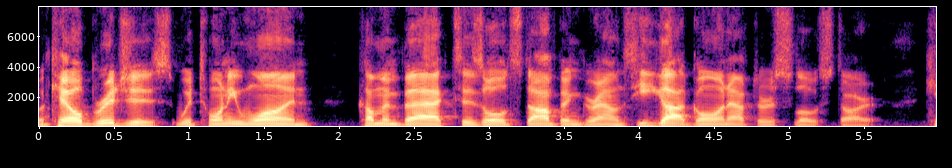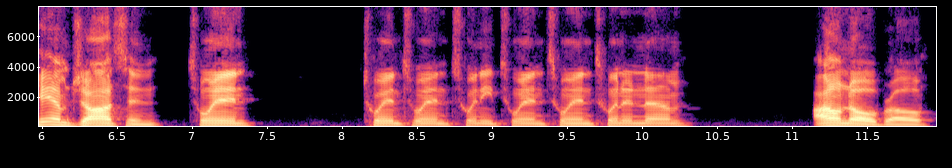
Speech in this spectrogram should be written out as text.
Mikal Bridges with 21 coming back to his old stomping grounds. He got going after a slow start. Cam Johnson, twin, twin, twin, twinny, twin, twin, twinning them. I don't know, bro.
